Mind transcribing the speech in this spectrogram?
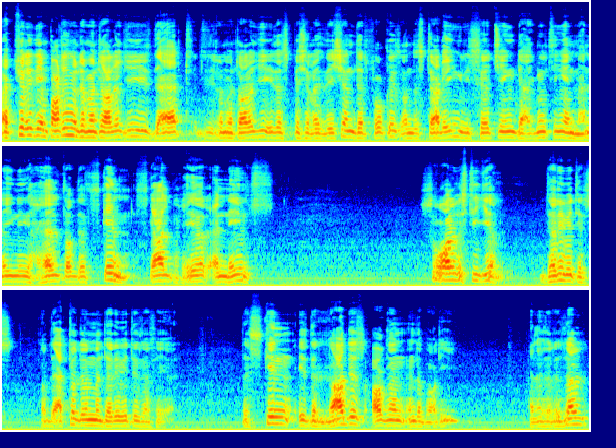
actually the importance of dermatology is that dermatology is a specialization that focuses on the studying, researching, diagnosing and managing the health of the skin, scalp, hair and nails. So all vestigial derivatives of the ectodermal derivatives of hair. The skin is the largest organ in the body, and as a result,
